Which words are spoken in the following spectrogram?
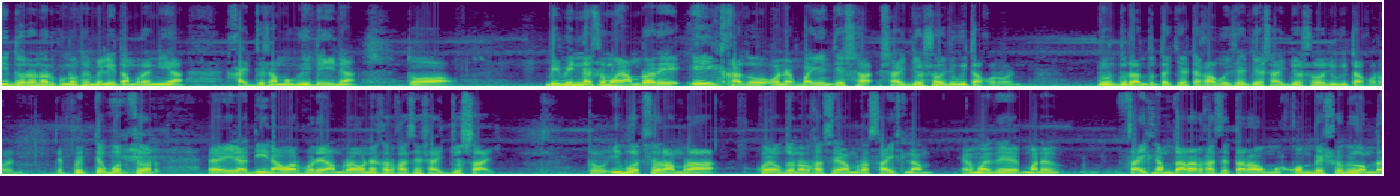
এই ধরনের কোনো ফ্যামিলিতে আমরা নিয়ে খাদ্য সামগ্রী দেই না। তো বিভিন্ন সময় আমরা এই কাজও অনেক বাইনতে সাহায্য সহযোগিতা করেন। দূর দূরান্ত থেকে টাকা পয়সা দিয়ে সাহায্য সহযোগিতা করেন। তো প্রত্যেক বছর এরা দিন আওয়ার পরে আমরা অনেকের কাছে সাহায্য চাই। তো এই বছর আমরা কয়েকজনের কাছে আমরা চাইছিলাম। এর মাঝে মানে চাইছিলাম যারার কাছে তারাও কম বেশ সবেও আমরা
